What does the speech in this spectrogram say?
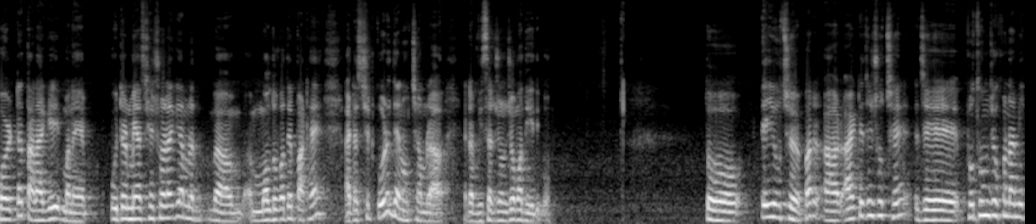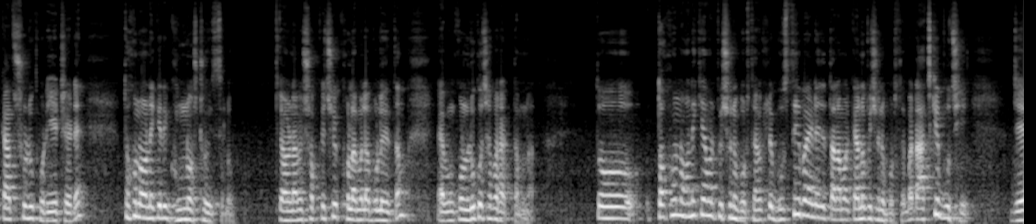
পরেরটা তার আগে মানে ওইটার মেয়াদ শেষ হওয়ার আগে আমরা মলদোভাতে পাঠায় অ্যাটাস্টেড করে দেন হচ্ছে আমরা এটা ভিসার জন্য জমা দিয়ে দিব। তো এই হচ্ছে ব্যাপার। আর আরেকটা জিনিস হচ্ছে যে, প্রথম যখন আমি কাজ শুরু করি এই ট্রেডে তখন অনেকেরই ঘুম নষ্ট হয়েছিল। কারণ আমি সব কিছুই খোলামেলা বলে দিতাম এবং কোনো লুকোছাপা রাখতাম না। তো তখন অনেকে আমার পিছনে পড়ছে। আমি আসলে বুঝতেই পারি না যে তারা আমার কেন পিছনে পড়ছে। বাট আজকে বুঝি যে,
